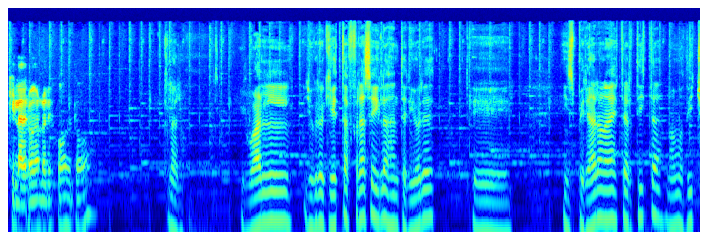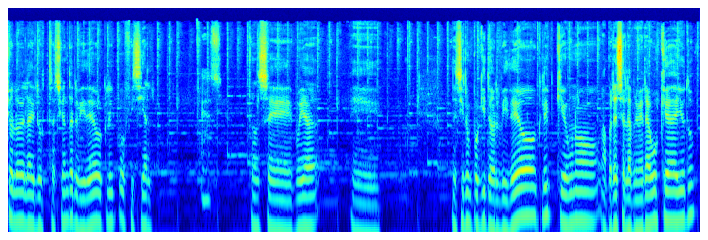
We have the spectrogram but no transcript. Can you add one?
que la droga lo alejó de todo. Claro. Igual yo creo que estas frases y las anteriores eh, inspiraron a este artista. No hemos dicho lo de la ilustración del videoclip oficial. Ah. Entonces voy a eh, decir un poquito del videoclip que uno aparece en la primera búsqueda de YouTube,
